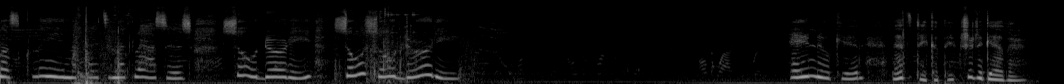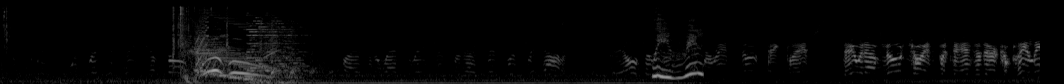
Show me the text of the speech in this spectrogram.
Must clean the plates and the glasses. So dirty. So, so dirty. Hey, new kid. Let's take a picture together. We really. They would have no choice but to enter their completely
